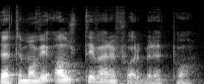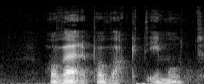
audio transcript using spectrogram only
Dette må vi alltid være forberedt på og være på vakt imot.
